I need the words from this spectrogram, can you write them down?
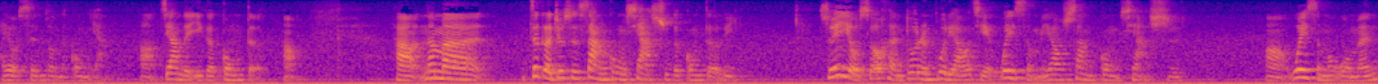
还有僧众的供养啊，这样的一个功德啊。好，那么这个就是上供下施的功德力。所以有时候很多人不了解为什么要上供下施，啊，为什么我们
